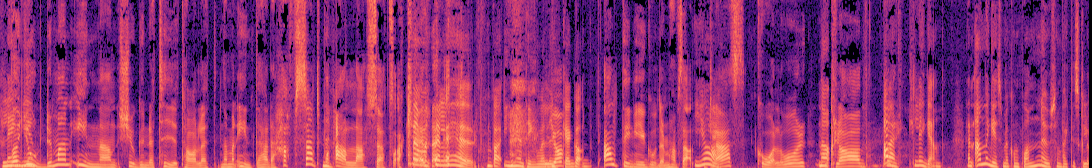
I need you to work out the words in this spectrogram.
Lägg Vad in- gjorde man innan 2010-talet när man inte hade havssalt på alla sötsaker? Nej, men, eller hur? Bara ingenting var lika Ja, gott. Allting är ju godare med havssalt. Ja. Glass, kolor, Ja. choklad. Allt. Verkligen. En annan grej som jag kom på nu som, faktiskt skulle,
